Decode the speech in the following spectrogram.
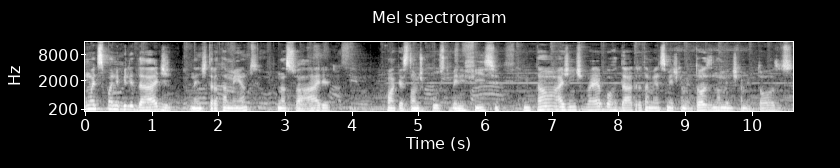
uma disponibilidade né, de tratamento na sua área, com a questão de custo-benefício. Então a gente vai abordar tratamentos medicamentosos e não medicamentosos,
